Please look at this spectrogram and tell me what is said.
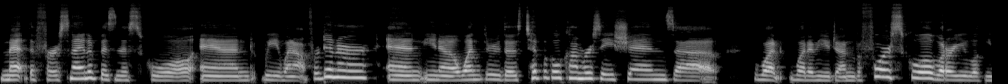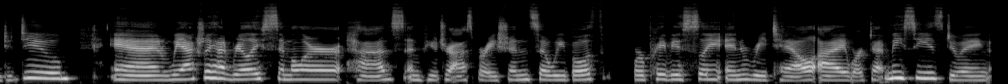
met the first night of business school and we went out for dinner and, you know, went through those typical conversations. Uh, what what have you done before school? What are you looking to do? And we actually had really similar paths and future aspirations. So we both were previously in retail. I worked at Macy's doing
